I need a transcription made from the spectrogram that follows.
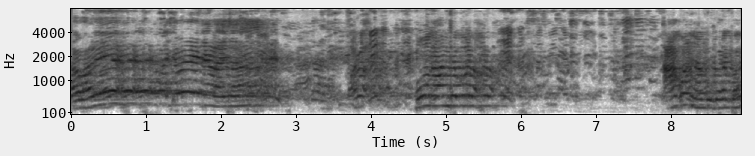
આવાલે હું કામ છે? બોલો આ કોણ નામ બરાબર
